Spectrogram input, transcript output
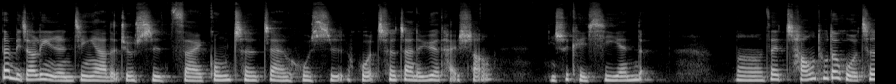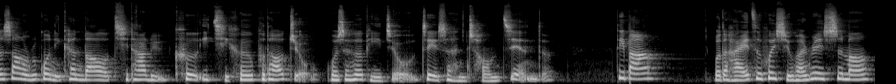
但比较令人惊讶的就是，在公车站或是火车站的月台上，你是可以吸烟的。那在长途的火车上，如果你看到其他旅客一起喝葡萄酒或是喝啤酒，这也是很常见的。第八，我的孩子会喜欢瑞士吗？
